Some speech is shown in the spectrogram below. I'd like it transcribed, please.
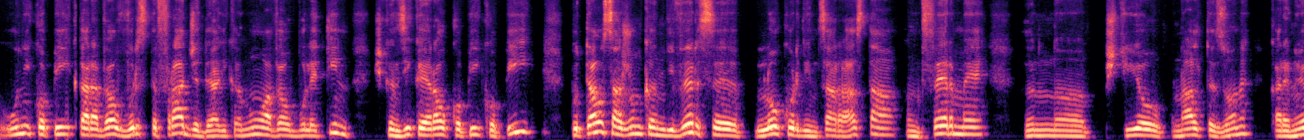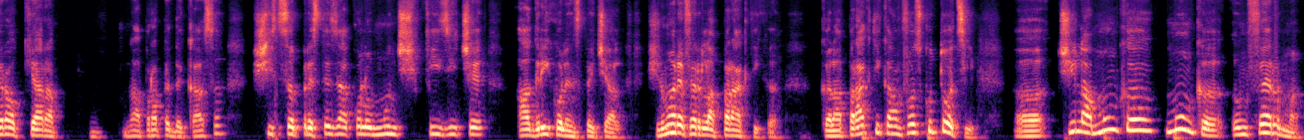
unii copii care aveau vârste fragede, adică nu aveau buletin și când zic că erau copii-copii, puteau să ajungă în diverse locuri din țara asta, în ferme, în, uh, știu eu, în alte zone, care nu erau chiar aproape de casă și să presteze acolo munci fizice agricole în special. Și nu mă refer la practică, că la practică am fost cu toții, uh, ci la muncă, muncă, în fermă.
